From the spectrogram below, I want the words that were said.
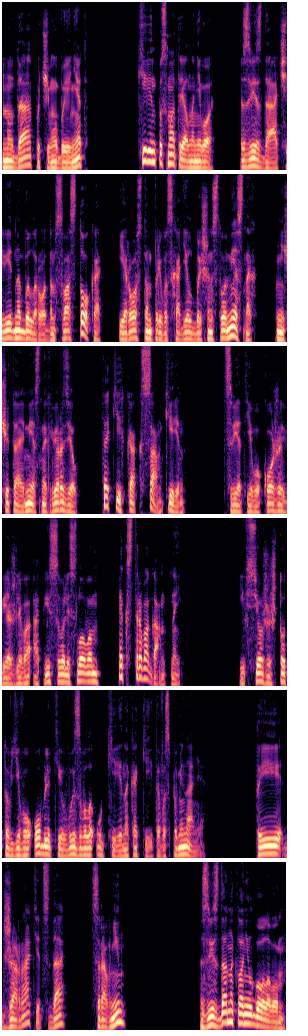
«Ну да, почему бы и нет?» Кирин посмотрел на него. Звезда, очевидно, был родом с Востока и ростом превосходил большинство местных, не считая местных верзил, таких как сам Кирин. Цвет его кожи вежливо описывали словом «экстравагантный». И все же что-то в его облике вызвало у Кирина какие-то воспоминания. «Ты джаратец, да? Сравнин?» Звезда наклонил голову.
